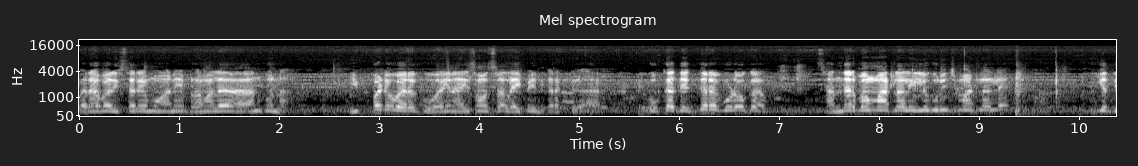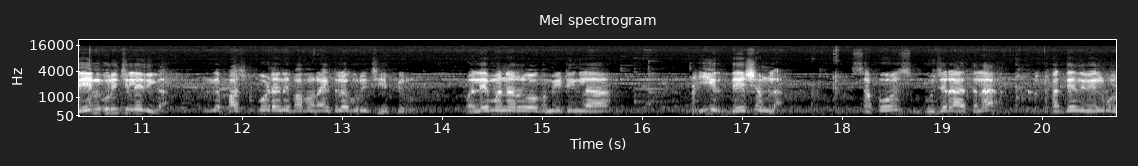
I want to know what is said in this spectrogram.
బరాబర్ ఇస్తారేమో అనే భ్రమల అనుకున్నా. ఇప్పటి వరకు ఆయన ఐదు సంవత్సరాలు అయిపోయింది కరెక్ట్గా. ఒక్క దగ్గర కూడా ఒక సందర్భం మాట్లాడాలి ఇల్లు గురించి మాట్లాడలే. ఇక దేని గురించి లేదు ఇక. ఇక పసుపు బోర్డు అనే పాపం రైతుల గురించి చెప్పారు వాళ్ళు ఏమన్నారు ఒక మీటింగ్లో? ఈ దేశంలో సపోజ్ గుజరాత్లో పద్దెనిమిది వేలు పోతుంది.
